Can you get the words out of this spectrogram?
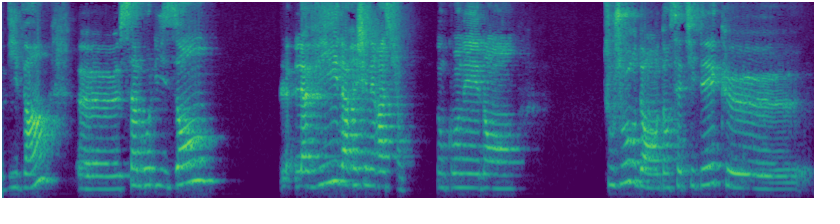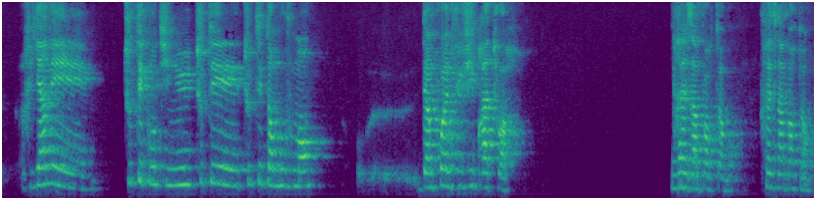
divin, symbolisant la vie, la régénération. Donc on est dans toujours dans, cette idée que rien n'est, tout est continu, tout est, tout est en mouvement euh, d'un point de vue vibratoire. Très important, très important.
